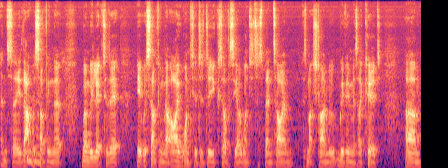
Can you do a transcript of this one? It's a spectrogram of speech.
and so that was something that when we looked at it, it was something that I wanted to do because obviously I wanted to spend time as much time with- with him as I could. Um,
